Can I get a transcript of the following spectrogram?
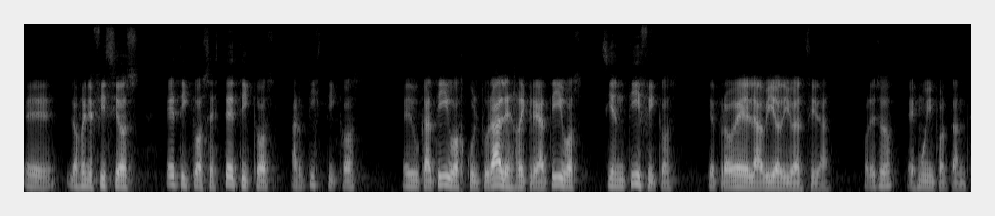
eh, los beneficios éticos, estéticos, artísticos, educativos, culturales, recreativos, científicos que provee la biodiversidad. Por eso es muy importante.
